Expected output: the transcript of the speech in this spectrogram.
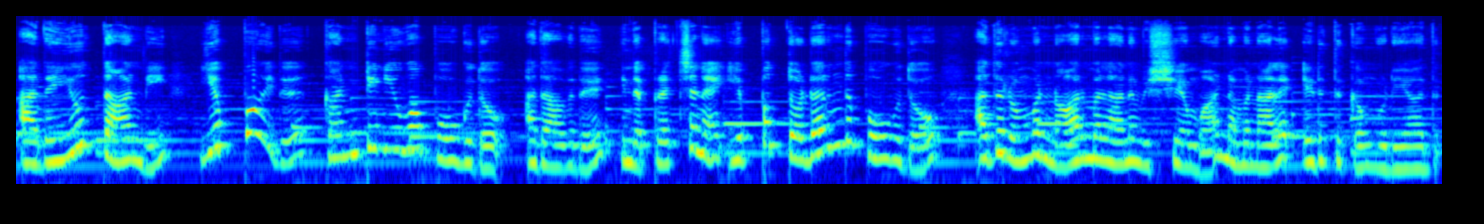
அதையும் தாண்டி எப்போ இது கண்டினியூவா போகுதோ அதாவது இந்த பிரச்சனை எப்போ தொடர்ந்து போகுதோ அது ரொம்ப நார்மலான விஷயமா நம்மளால எடுத்துக்க முடியாது.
